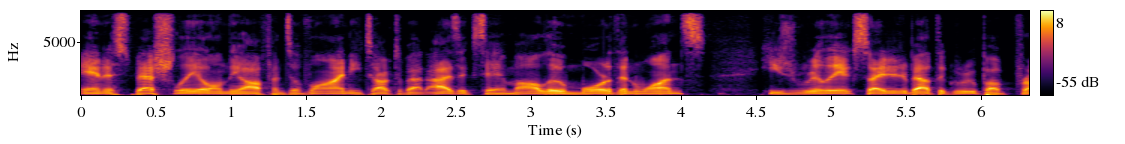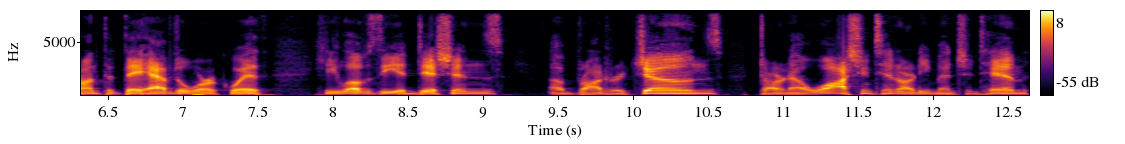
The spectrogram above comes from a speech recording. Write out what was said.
and especially on the offensive line. He talked about Isaac Seumalo more than once. He's really excited about the group up front that they have to work with. He loves the additions of Broderick Jones, Darnell Washington, already mentioned him.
